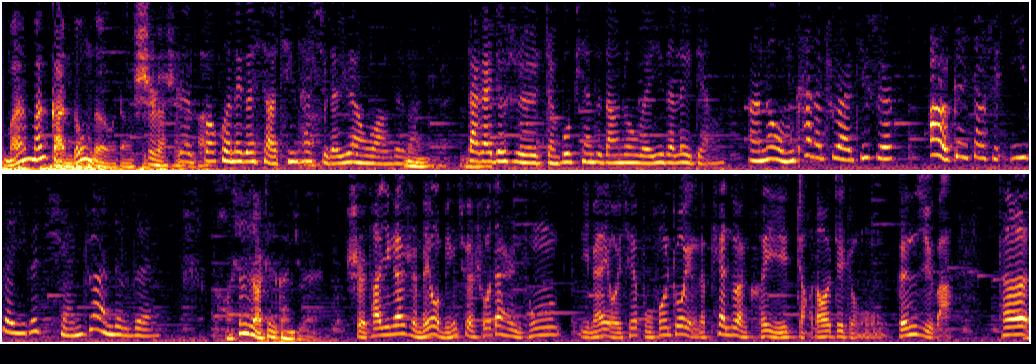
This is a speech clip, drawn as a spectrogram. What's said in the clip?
蛮蛮感动的，我当时。是的，是对的，，包括那个小青她许的愿望，对吧？嗯，大概就是整部片子当中唯一的泪点了。啊，那我们看得出来，其实二更像是一的一个前传，对不对？好像有点这个感觉。是他应该是没有明确说，但是你从里面有一些捕风捉影的片段可以找到这种根据吧。他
